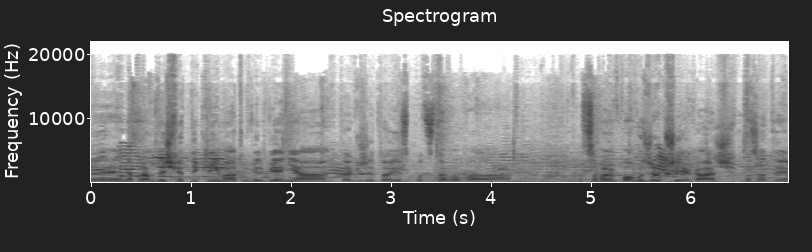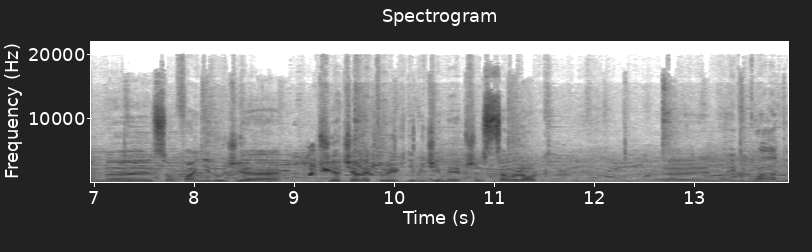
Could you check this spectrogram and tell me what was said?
E, naprawdę świetny klimat, uwielbienia, także to jest podstawowa, podstawowy powód, żeby przyjechać. Poza tym e, są fajni ludzie, przyjaciele, których nie widzimy przez cały rok. E, no i wykłady.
